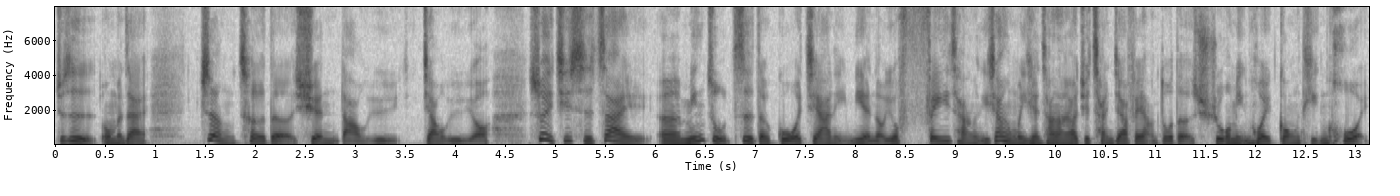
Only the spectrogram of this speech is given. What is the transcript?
就是我们在政策的宣导与教育哦。所以其实在，在呃民主制的国家里面哦，有非常，你像我们以前常常要去参加非常多的说明会、公听会。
